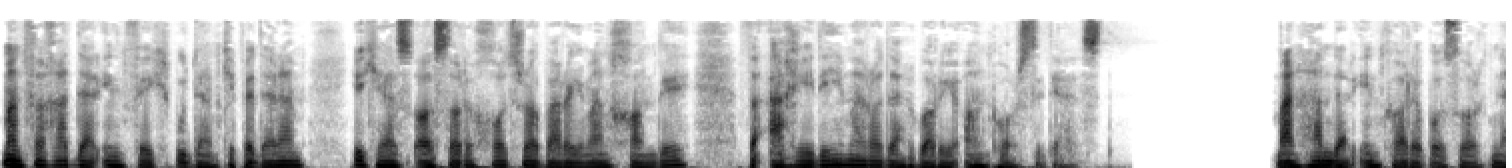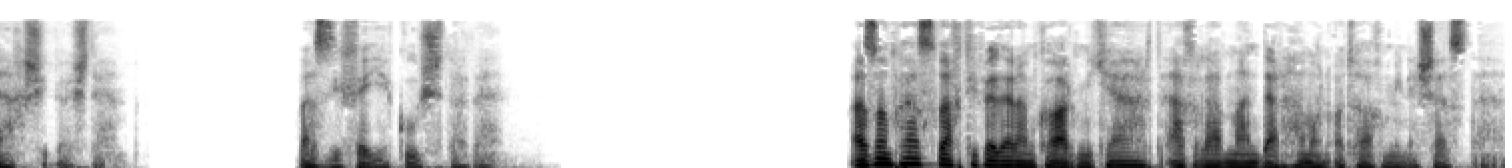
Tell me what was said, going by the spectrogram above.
من فقط در این فکر بودم که پدرم یکی از آثار خود را برای من خوانده و عقیده مرا درباره آن پرسیده است. من هم در این کار بزرگ نقشی داشتم. وظیفه گوش دادن. از آن پس وقتی پدرم کار می کرد اغلب من در همان اتاق می نشستم.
